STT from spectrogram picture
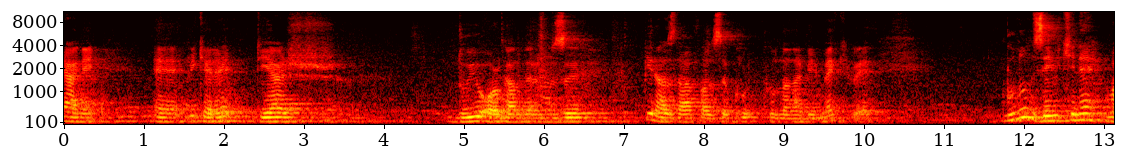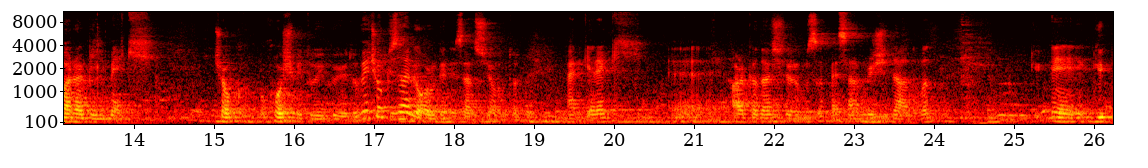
Yani e, bir kere diğer duyu organlarımızı biraz daha fazla ku- kullanabilmek ve bunun zevkine varabilmek çok hoş bir duyguydu ve çok güzel bir organizasyondu. Yani gerek e, arkadaşlarımızın mesela Müjde Hanım'ın e, gü-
